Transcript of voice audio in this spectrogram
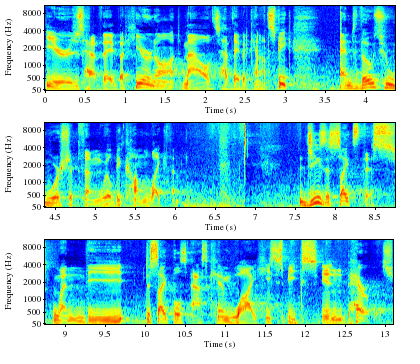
ears have they, but hear not, mouths have they, but cannot speak, and those who worship them will become like them. Jesus cites this when the disciples ask him why he speaks in parables.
